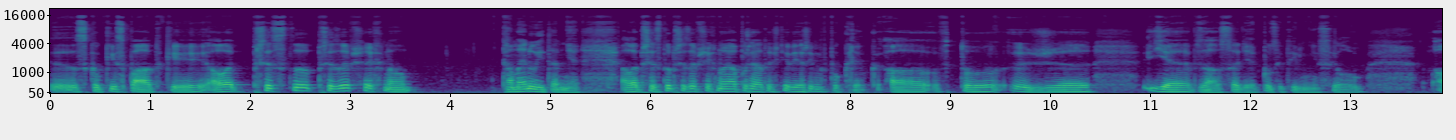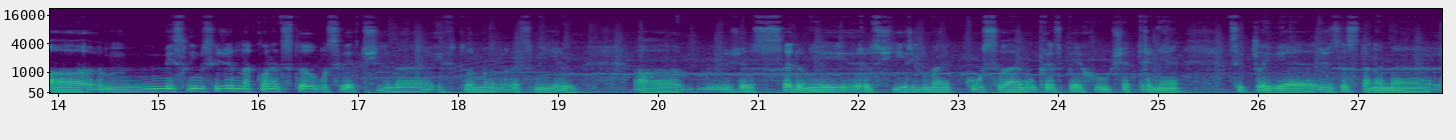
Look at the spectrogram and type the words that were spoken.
e, skoky zpátky, ale přesto přeze všechno kamenujte mě. Ale přesto přeze všechno já pořád ještě věřím v pokrok a v to, že je v zásadě pozitivní silou. A myslím si, že nakonec to osvědčíme i v tom vesmíru a že se do něj rozšíříme ku svému prospěchu šetrně, citlivě, že se staneme eh,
